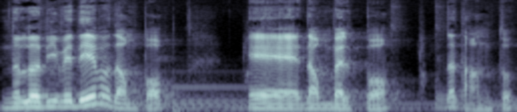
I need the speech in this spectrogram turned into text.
Non lo rivedevo da un po', e da un bel po', da tanto,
